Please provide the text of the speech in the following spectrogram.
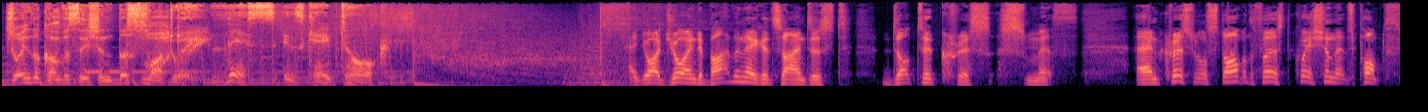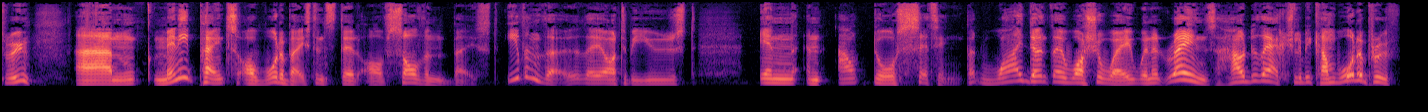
Join the conversation the smart way. This is Cape Talk. And you are joined by the naked scientist, Dr. Chris Smith. And Chris, we'll start with the first question that's popped through. Um, many paints are water based instead of solvent based, even though they are to be used in an outdoor setting. But why don't they wash away when it rains? How do they actually become waterproof?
